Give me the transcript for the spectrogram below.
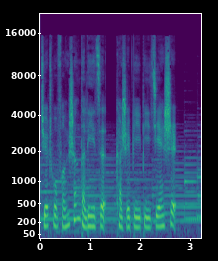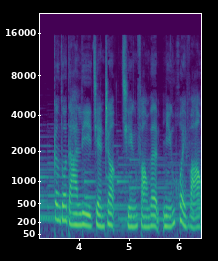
绝处逢生的例子可是比比皆是，更多的案例见证，请访问明慧网。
